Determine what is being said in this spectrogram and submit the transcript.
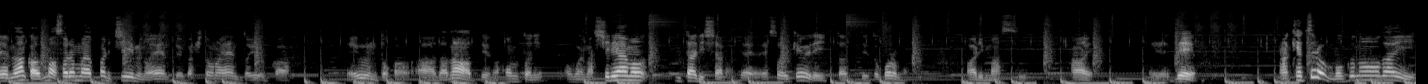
ね。なんか、まあ、それもやっぱりチームの縁というか、人の縁というか、運とかあだなっていうのは本当に思います。知り合いもいたりしたので、そういう経緯で行ったっていうところもあります。はい。えー、で、まあ、結論、僕の代、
